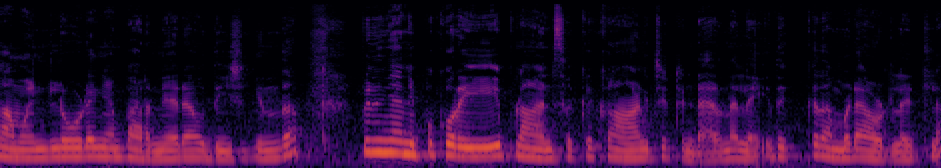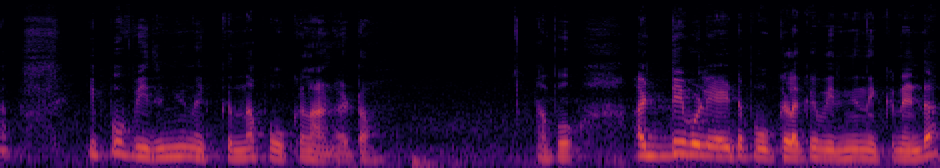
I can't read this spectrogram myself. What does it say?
കമന്റിലൂടെ ഞാൻ പറഞ്ഞു തരാൻ ഉദ്ദേശിക്കുന്നത്. പിന്നെ ഞാനിപ്പോൾ കുറേ പ്ലാന്റ്സ് ഒക്കെ കാണിച്ചിട്ടുണ്ടായിരുന്നല്ലേ ഇതൊക്കെ നമ്മുടെ ഔട്ട്ലെറ്റിൽ ഇപ്പോൾ വിരിഞ്ഞ് നിൽക്കുന്ന പൂക്കളാണ് കേട്ടോ. അപ്പോൾ അടിപൊളിയായിട്ട് പൂക്കളൊക്കെ വിരിഞ്ഞ് നിൽക്കുന്നുണ്ട്.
